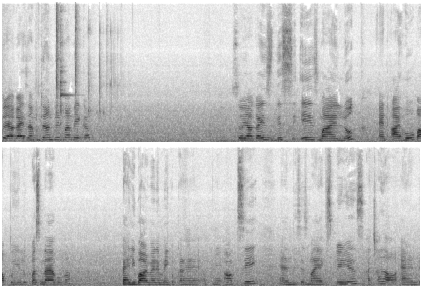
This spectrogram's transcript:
so yeah guys I am done with my makeup so yeah guys this is my look and I hope आपको ये लुक पसंद आया होगा। पहली बार मैंने मेकअप करा है अपने आप से and this is my experience अच्छा था एंड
